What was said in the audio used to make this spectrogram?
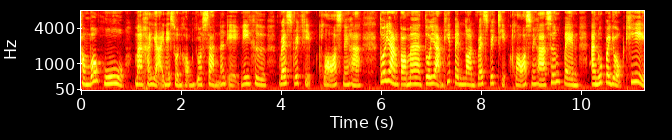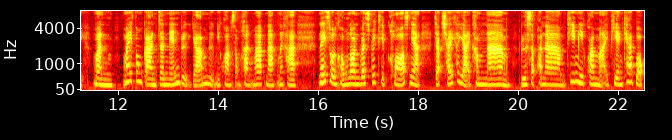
คำว่า who มาขยายในส่วนของ your son นั่นเอง นี่คือ restrictive clause นะคะ ตัวอย่างต่อมาตัวอย่างที่เป็น non restrictive clause นะคะ ซึ่งเป็นอนุประโยคที่มันไม่ต้องการจะเน้นหรือย้ำหรือมีความสำคัญมากนักนะคะ ในส่วนของ non restrictive clause เนี่ย จะใช้ขยายคำนาม หรือสรรพนามที่มีความหมายเพียงแค่บอก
